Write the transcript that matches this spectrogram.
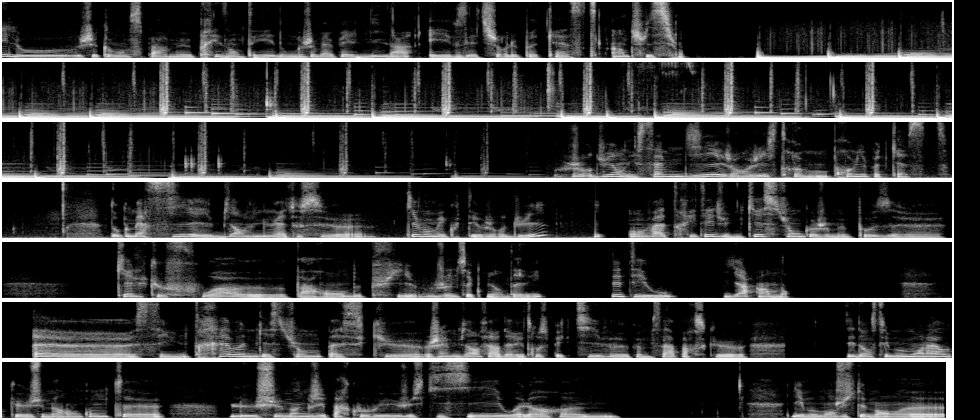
Hello, je commence par me présenter. Donc, je m'appelle Nina et vous êtes sur le podcast Intuition. Aujourd'hui, on est samedi et j'enregistre mon premier podcast. Donc merci et bienvenue à tous ceux euh, qui vont m'écouter aujourd'hui. On va traiter d'une question que je me pose euh, quelques fois euh, par an depuis je ne sais combien d'années. T'étais où? Il y a un an c'est une très bonne question parce que j'aime bien faire des rétrospectives comme ça parce que c'est dans ces moments-là que je me rends compte le chemin que j'ai parcouru jusqu'ici ou alors euh, les moments justement euh,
